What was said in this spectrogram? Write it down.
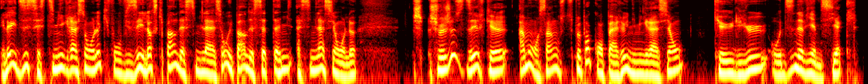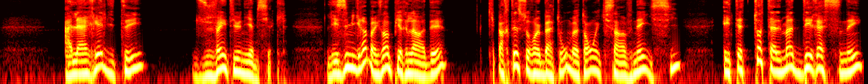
Et là, il dit, c'est cette immigration-là qu'il faut viser. Lorsqu'il parle d'assimilation, il parle de cette assimilation-là. Je, veux juste dire que, à mon sens, tu peux pas comparer une immigration qui a eu lieu au 19e siècle à la réalité du 21e siècle. Les immigrants, par exemple, irlandais, qui partaient sur un bateau, mettons, et qui s'en venaient ici, étaient totalement déracinés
